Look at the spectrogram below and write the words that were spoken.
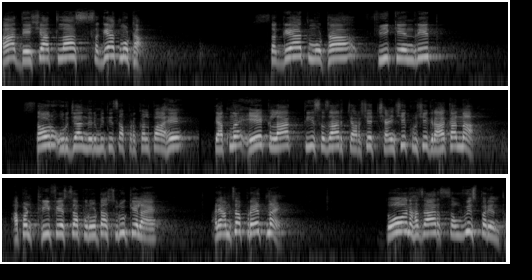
हा देशातला सगळ्यात मोठा सगळ्यात मोठा विकेंद्रित सौर ऊर्जा निर्मितीचा प्रकल्प आहे. त्यातनं एक लाख तीस हजार चारशे शहाऐंशी कृषी ग्राहकांना आपण थ्री फेजचा पुरवठा सुरू केला आहे आणि आमचा प्रयत्न आहे. दोन हजार सव्वीस पर्यंत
